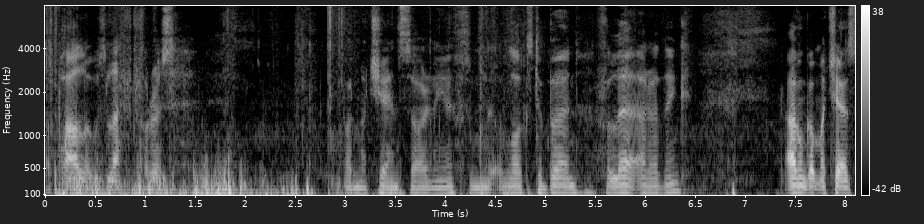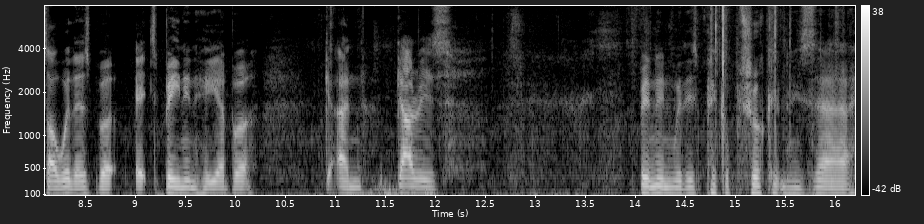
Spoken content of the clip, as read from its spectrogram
A pile that was left for us. I've had my chainsaw in here, some little logs to burn for later I think. I haven't got my chainsaw with us but it's been in here but and Gary's been in with his pickup truck and his uh,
